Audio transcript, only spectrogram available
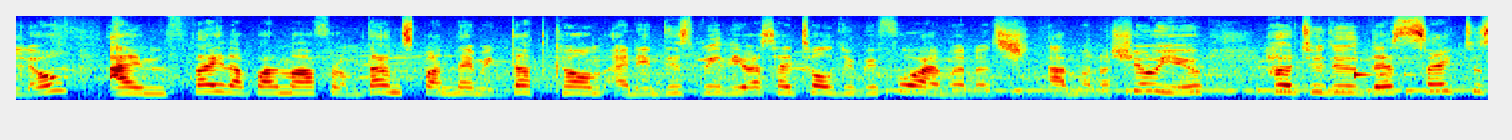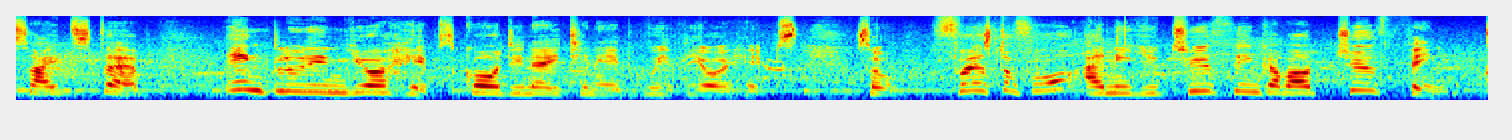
Hello, I'm Zahida Palma from dancepandemic.com and in this video, as I told you before, I'm gonna, I'm gonna show you how to do this side-to-side -side step including your hips, coordinating it with your hips. So first of all, I need you to think about two things,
